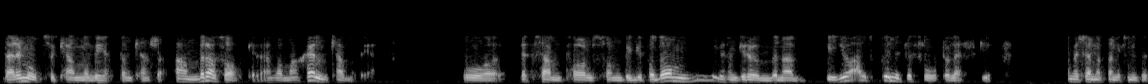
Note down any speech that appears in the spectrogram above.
Däremot så kan och vet de kanske andra saker än vad man själv kan och vet. Och ett samtal som bygger på de liksom, grunderna är ju alltid lite svårt och läskigt. Man känner att man liksom inte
